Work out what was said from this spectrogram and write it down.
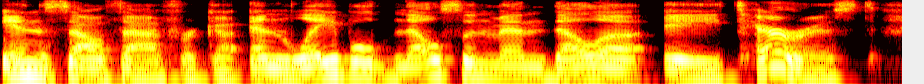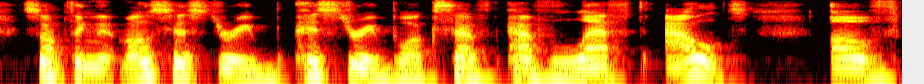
in South Africa and labeled Nelson Mandela a terrorist, something that most history history books have, have left out of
